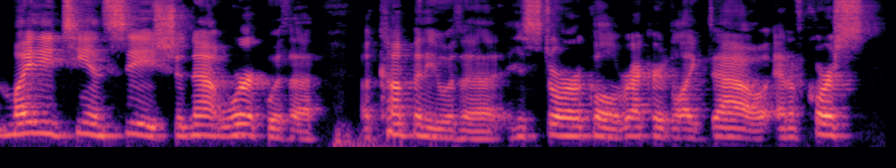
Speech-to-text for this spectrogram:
mighty TNC should not work with a, a company with a historical record like Dow. And of course,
